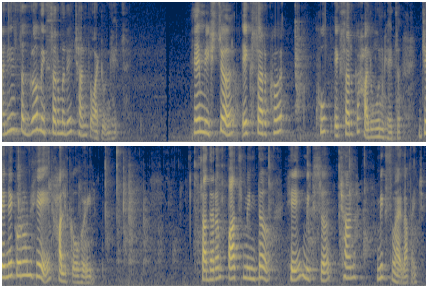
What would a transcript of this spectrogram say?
आणि हे सगळं मिक्सरमध्ये छान वाटून घ्यायचं आहे. हे मिक्सचर एकसारखं खूप एकसारखं हलवून घ्यायचं जेणेकरून हे हलकं होईल. साधारण पाच मिनटं हे मिक्सर छान मिक्स व्हायला पाहिजे.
